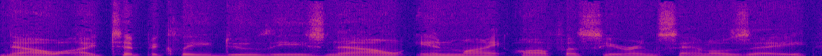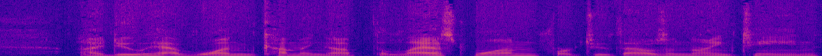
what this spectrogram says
Now, I typically do these now in my office here in San Jose. I do have one coming up, the last one for 2019,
